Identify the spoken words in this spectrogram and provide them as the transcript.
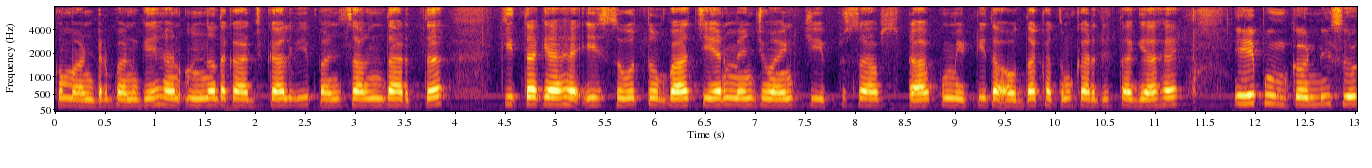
ਕਮਾਂਡਰ ਬਣ ਗਏ ਹਨ। ਉਹਨਾਂ ਦਾ ਕਾਰਜਕਾਲ ਵੀ 5 ਸਾਲ ਨਿਰਧਾਰਤ ਕੀਤਾ ਗਿਆ ਹੈ। ਇਸ ਸੋਧ ਤੋਂ ਬਾਅਦ chairman joint chief of staff committee ਦਾ ਅਹੁਦਾ ਖਤਮ ਕਰ ਦਿੱਤਾ ਗਿਆ ਹੈ। ਇਹ ਭੂਮਿਕਾ 1900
